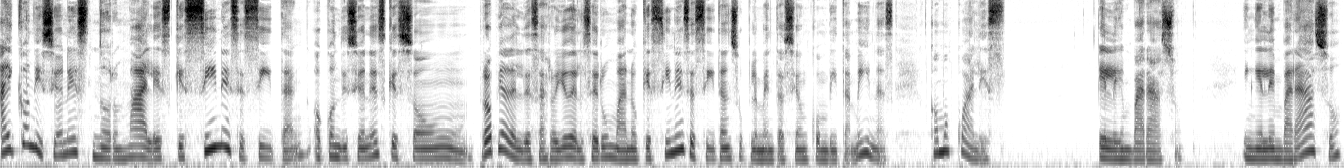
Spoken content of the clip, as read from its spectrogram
Hay condiciones normales que sí necesitan, o condiciones que son propias del desarrollo del ser humano, que sí necesitan suplementación con vitaminas. ¿Cómo cuáles? El embarazo. En el embarazo,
